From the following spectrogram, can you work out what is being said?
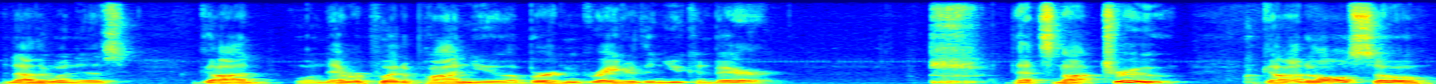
Another one is God will never put upon you a burden greater than you can bear. That's not true. God also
